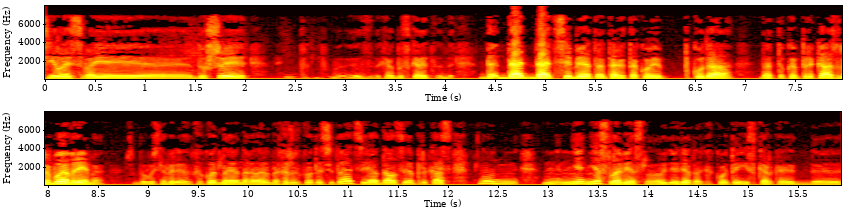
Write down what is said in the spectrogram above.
силой своей э, души как бы сказать, дать, дать себе это, так, такой, куда, дать такой приказ в любое время, что, допустим, какой-то, нахожусь в какой-то ситуации, я дал себе приказ, ну, не, не словесно, но где-то какой-то искоркой э,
